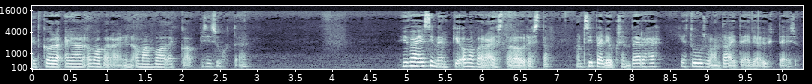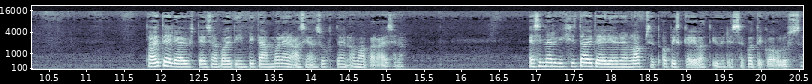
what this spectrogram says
etkö ole enää omavarainen oman vaatekaappisi suhteen. Hyvä esimerkki omavaraistaloudesta on Sipeliuksen perhe ja Tuusulan taiteilijayhteisö. Taiteilijayhteisöä voitiin pitää monen asian suhteen omavaraisena. Esimerkiksi taiteilijoiden lapset opiskelivat yhdessä kotikoulussa.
